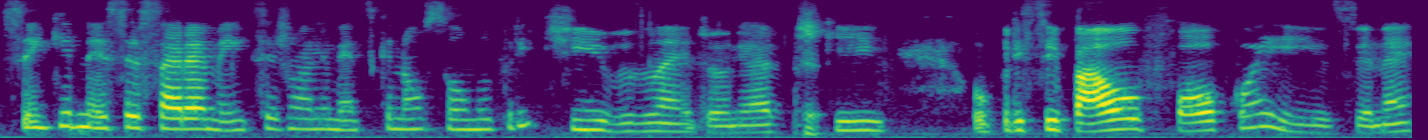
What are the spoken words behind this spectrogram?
sem que necessariamente sejam alimentos que não são nutritivos, né, Johnny? Acho que o principal foco é esse, né?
